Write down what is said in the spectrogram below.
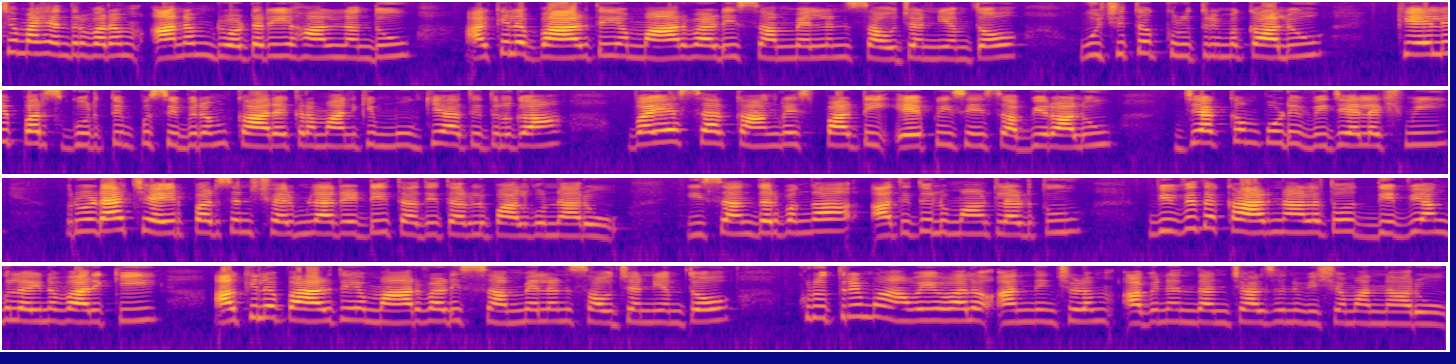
రాజమహేంద్రవరం అనం rotary hall నందు అఖిల భారతీయ మార్వాడి సమ్మేళన్ సౌజన్యంతో ఉచిత కృత్రిమకాలు కేలిపర్స్ గుర్తింపు శిబిరం కార్యక్రమానికి ముఖ్య అతిథులుగా వైఎస్ఆర్ కాంగ్రెస్ పార్టీ ఏపీసీ సభ్యురాలు జక్కంపూడి విజయలక్ష్మి రుడా చైర్పర్సన్ షర్మిలారెడ్డి తదితరులు పాల్గొన్నారు. ఈ సందర్భంగా అతిథులు మాట్లాడుతూ వివిధ కారణాలతో దివ్యాంగులైన వారికి అఖిల భారతీయ మార్వాడి సమ్మేళన సౌజన్యంతో కృత్రిమ అవయవాలు అందించడం అభినందించాల్సిన విషయమన్నారు.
